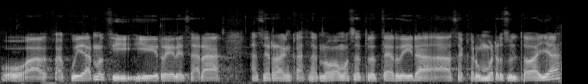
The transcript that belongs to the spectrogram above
o a, cuidarnos y, regresar a, a cerrar en casa. No vamos a tratar de ir a sacar un buen resultado allá.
